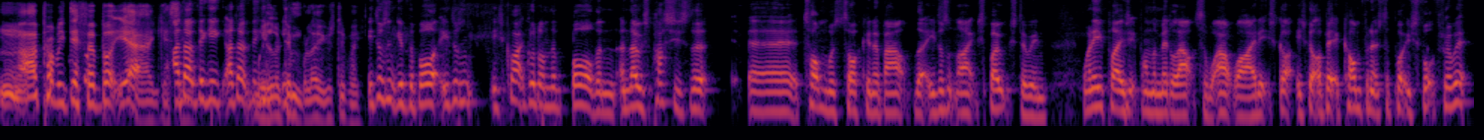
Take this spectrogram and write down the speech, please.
Mm, I'd probably differ, but yeah, I guess I don't think he, I don't think we he, he, didn't lose, did we? he doesn't give the ball. He doesn't. He's quite good on the ball, and, and those passes that uh, Tom was talking about that he doesn't like Spokes doing when he plays it from the middle out to out wide. It's got he's got a bit of confidence to put his foot through it.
